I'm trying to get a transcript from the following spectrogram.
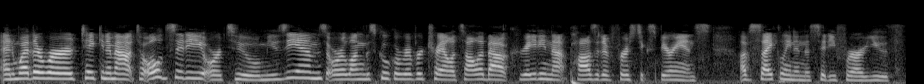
and whether we're taking them out to Old City or to museums or along the Schuylkill River Trail, it's all about creating that positive first experience of cycling in the city for our youth.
